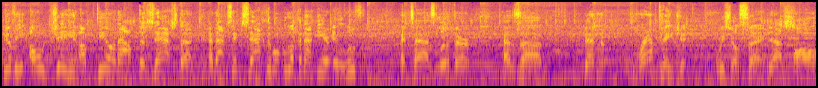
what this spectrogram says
you're the OG of dealing out disaster, and that's exactly what we're looking at here in Luther. And Taz Luther has uh, been rampaging, we shall say, Yes. all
